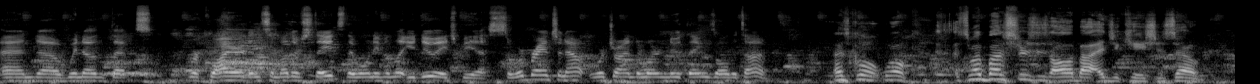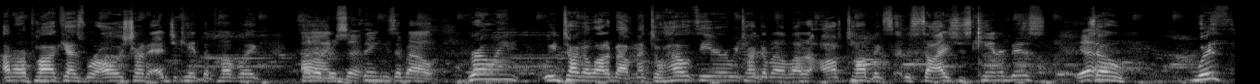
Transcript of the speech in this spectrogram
and uh, we know that that's required in some other states. They won't even let you do HPS. So we're branching out. and We're trying to learn new things all the time. That's cool. Well, Smoke Busters is all about education. So on our podcast, we're always trying to educate the public on 100%. things about growing. We talk a lot about mental health here. We talk about a lot of off topics besides just cannabis. Yeah. So with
